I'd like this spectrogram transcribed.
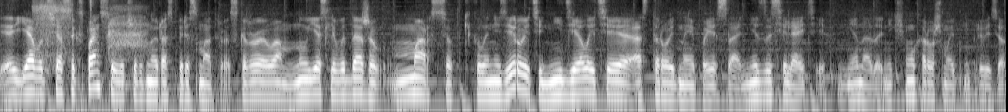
Я я вот сейчас экспансию в очередной раз пересматриваю. Скажу я вам, ну если вы даже Марс все-таки колонизируете, не делайте астероидные пояса, не заселяйте их. Не надо, ни к чему хорошему это не приведет.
